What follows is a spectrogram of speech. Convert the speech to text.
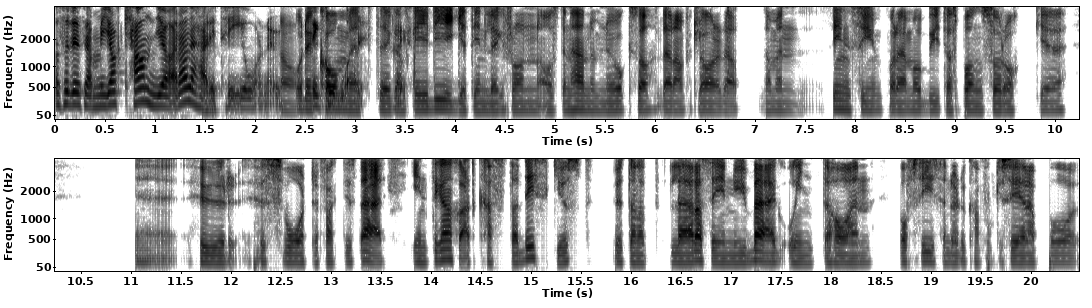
Alltså det är så här, men jag kan göra det här i tre år nu. Ja. och det, det kom går, ett ganska gediget inlägg från Austin Hannum nu också, där han förklarade att, ja, men, sin syn på det här med att byta sponsor och eh, eh, hur, hur svårt det faktiskt är. Inte kanske att kasta disk just, utan att lära sig en ny bag och inte ha en off-season där du kan fokusera på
